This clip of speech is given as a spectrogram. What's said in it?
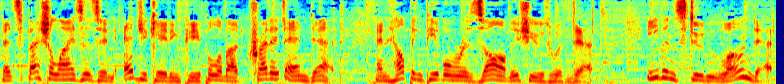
that specializes in educating people about credit and debt and helping people resolve issues with debt, even student loan debt.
